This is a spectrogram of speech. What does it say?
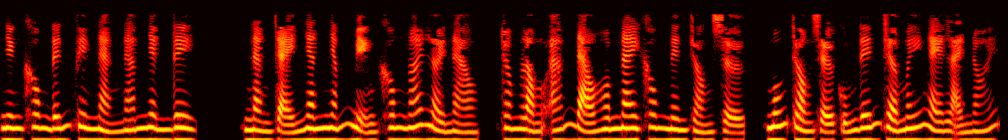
nhưng không đến phiên nàng nam nhân đi. Nàng chạy nhanh nhắm miệng không nói lời nào, trong lòng ám đạo hôm nay không nên trọn sự, muốn tròn sự cũng đến chờ mấy ngày lại nói.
